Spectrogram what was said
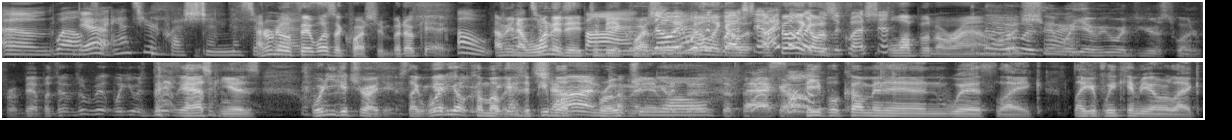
Um, Well, yeah. to answer your question, Mr. i don't know if it was a question but okay Oh, i mean well, i to wanted it to be a question No, it I was felt a like I question. I I felt felt like like I it was was a question. flopping around No, but it was, sure. well, yeah, we were you were swimming for a bit, but the, the, what you was basically asking is, where do you get your ideas? Like, where do y'all come up with? Is it people Jon approaching y'all? with the, the backup. people coming in with like, like if we came to you and were like,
